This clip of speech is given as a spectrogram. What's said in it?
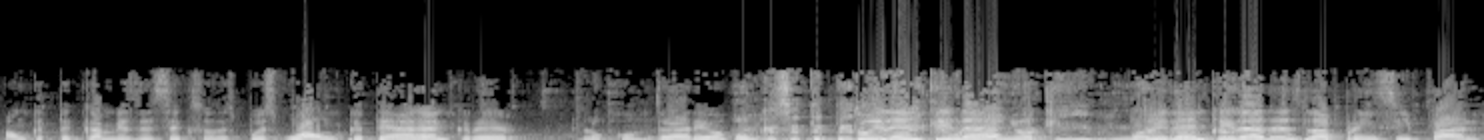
Aunque te cambies de sexo después o aunque te hagan creer lo contrario. Aunque se te tu petrifique un niño aquí, no tu identidad es la principal.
